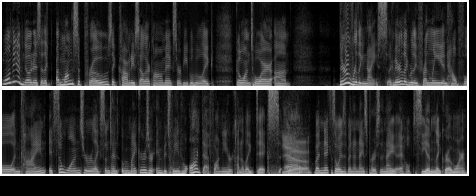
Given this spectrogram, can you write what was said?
one thing I've noticed that like amongst the pros, like Comedy Cellar comics or people who like go on tour, um, they're really nice. Like they're like really friendly and helpful and kind. It's the ones who are like sometimes open micers or in between who aren't that funny who are kind of like dicks. Yeah. Um, but Nick has always been a nice person. I, I hope to see him like grow more.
